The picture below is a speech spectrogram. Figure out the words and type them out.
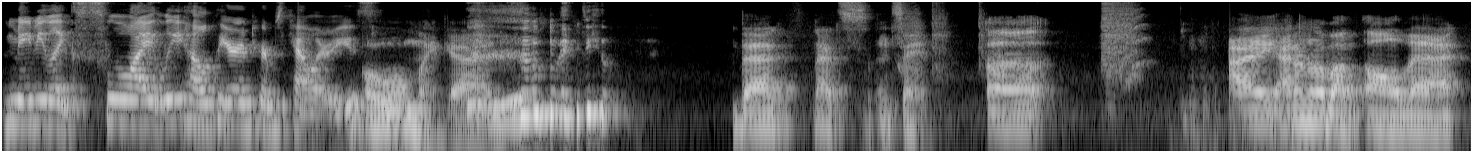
maybe like slightly healthier in terms of calories. Oh my god, that that's insane. Uh, I I don't know about all that.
